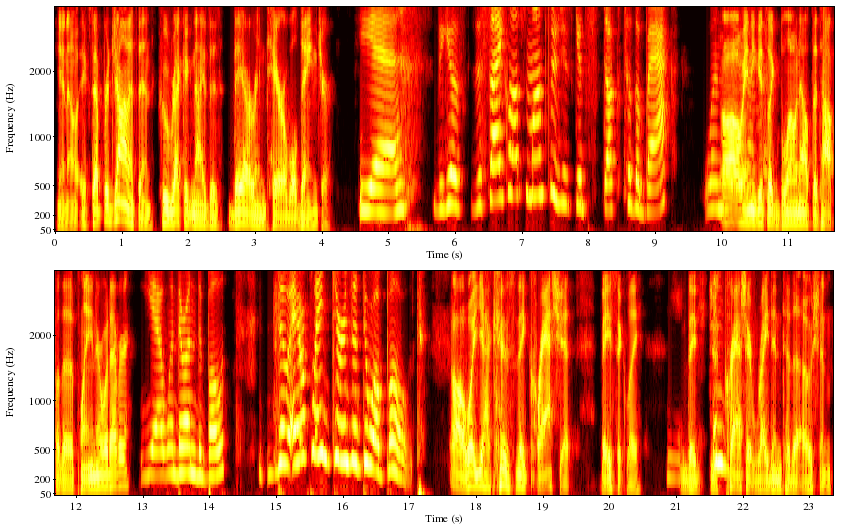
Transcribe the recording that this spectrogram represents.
you know, except for Jonathan, who recognizes they are in terrible danger. Yeah, because the Cyclops monster just gets stuck to the back when. Oh, and he gets like blown out the top of the plane or whatever. Yeah, when they're on the boat, the airplane turns into a boat. Oh, well, yeah, because they crash it, basically. Yeah. They just And- crash it right into the ocean.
